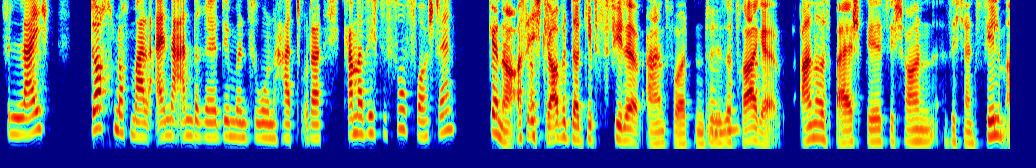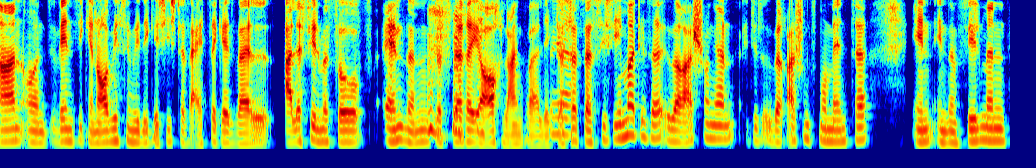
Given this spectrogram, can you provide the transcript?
vielleicht doch nochmal eine andere Dimension hat. Oder kann man sich das so vorstellen? Genau, also okay. ich glaube, da gibt es viele Antworten zu mhm. dieser Frage. Anderes Beispiel, Sie schauen sich einen Film an und wenn Sie genau wissen, wie die Geschichte weitergeht, weil alle Filme so enden, das wäre ja auch langweilig. ja. Das heißt, das ist immer diese Überraschungen, diese Überraschungsmomente in, in den Filmen,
